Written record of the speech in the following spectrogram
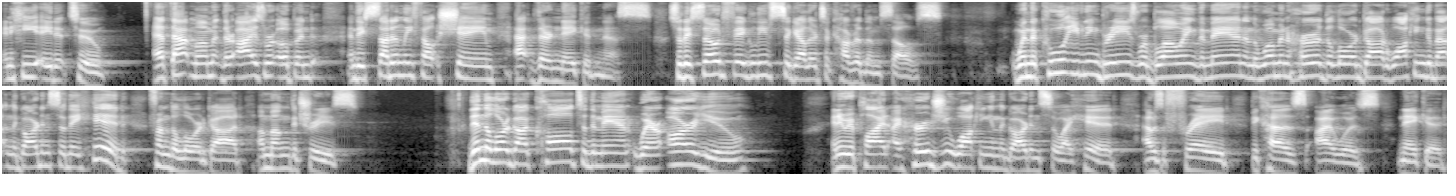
and he ate it too. At that moment, their eyes were opened, and they suddenly felt shame at their nakedness. So they sewed fig leaves together to cover themselves. When the cool evening breeze were blowing, the man and the woman heard the Lord God walking about in the garden, so they hid from the Lord God among the trees. Then the Lord God called to the man, Where are you? And he replied, I heard you walking in the garden, so I hid. I was afraid because I was naked.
